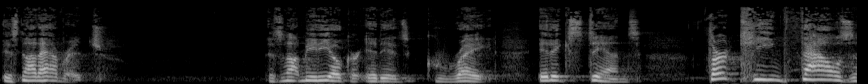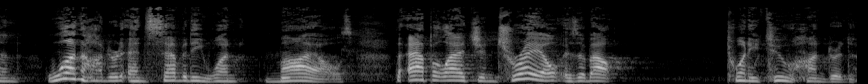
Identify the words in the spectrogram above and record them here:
It's not average. It's not mediocre. It is great. It extends 13,171 miles. The Appalachian Trail is about 2,200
